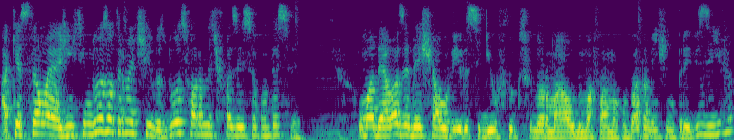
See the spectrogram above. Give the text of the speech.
A questão é, a gente tem duas alternativas, duas formas de fazer isso acontecer. Uma delas é deixar o vírus seguir o fluxo normal de uma forma completamente imprevisível,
